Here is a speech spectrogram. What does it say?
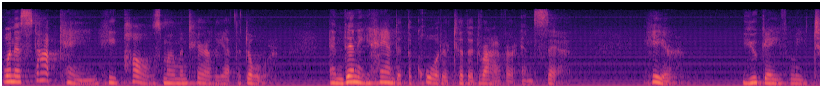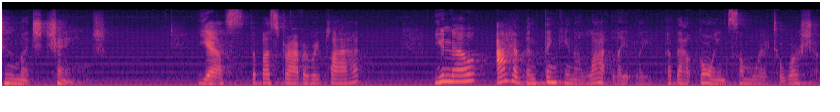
When a stop came, he paused momentarily at the door, and then he handed the quarter to the driver and said, Here, you gave me too much change. Yes, the bus driver replied. You know, I have been thinking a lot lately about going somewhere to worship.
